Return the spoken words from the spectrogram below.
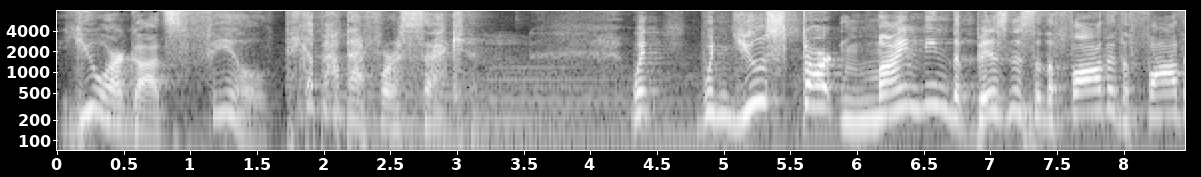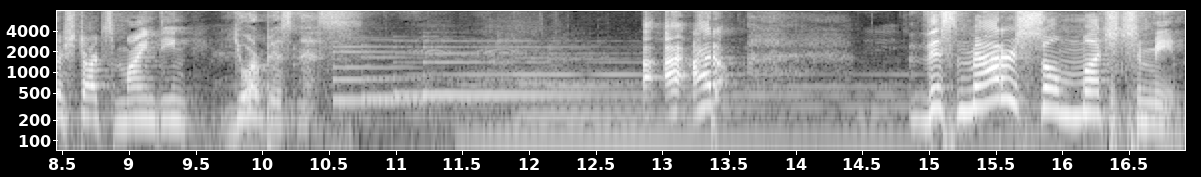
you are God's field. Think about that for a second. When, when you start minding the business of the Father, the Father starts minding your business. I, I, I don't, this matters so much to me.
